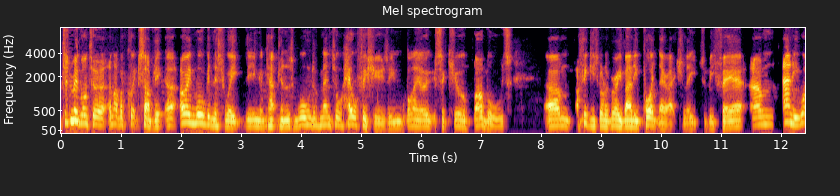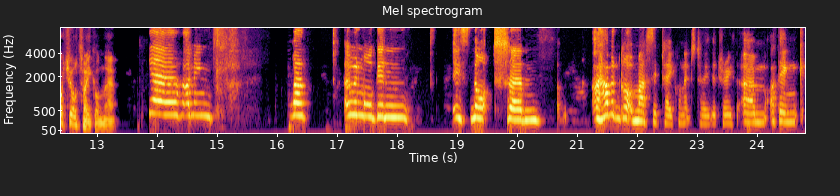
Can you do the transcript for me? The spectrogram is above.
Just move on to another quick subject. Uh, Eoin Morgan this week, the England captain, has warned of mental health issues in biosecure bubbles. Um, I think he's got a very valid point there, actually, to be fair. Um, Annie, what's your take on that? Yeah, I mean, well, Eoin Morgan is not. Um, I haven't got a massive take on it, to tell you the truth. Um, I think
